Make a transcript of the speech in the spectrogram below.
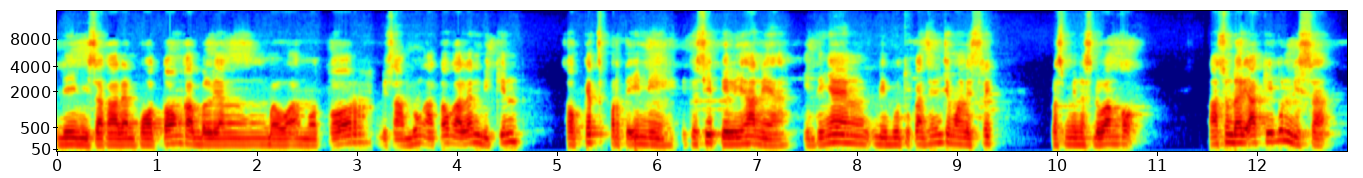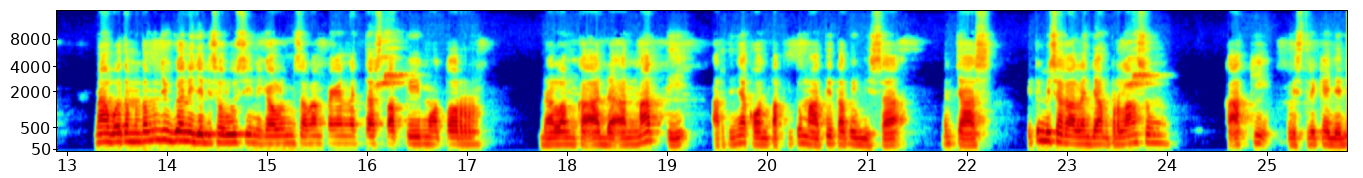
Jadi bisa kalian potong kabel yang bawaan motor disambung atau kalian bikin soket seperti ini. Itu sih pilihan ya. Intinya yang dibutuhkan sini cuma listrik plus minus doang kok. Langsung dari aki pun bisa. Nah, buat teman-teman juga nih jadi solusi nih kalau misalkan pengen ngecas tapi motor dalam keadaan mati, artinya kontak itu mati tapi bisa ngecas itu bisa kalian jumper langsung ke aki listriknya jadi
